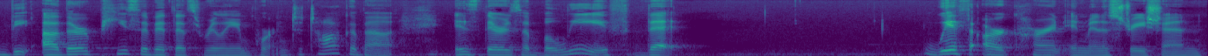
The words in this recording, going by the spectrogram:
The other piece of it that's really important to talk about is there's a belief that with our current administration,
